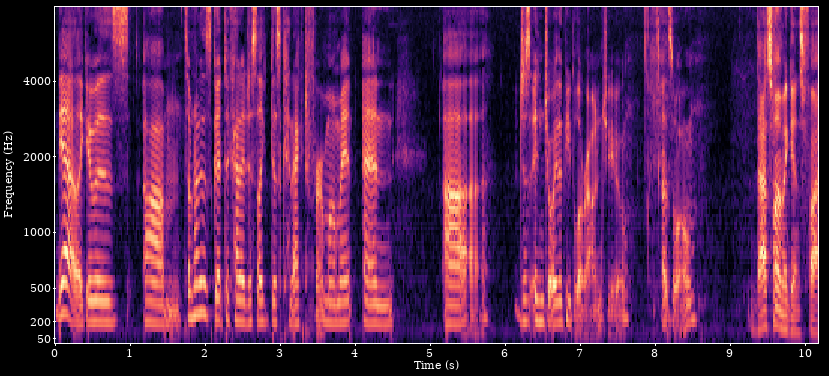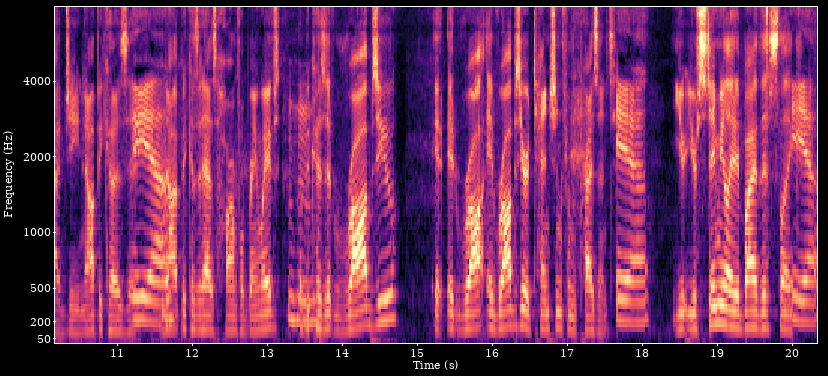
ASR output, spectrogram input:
yeah, like it was um sometimes it's good to kind of just like disconnect for a moment and uh just enjoy the people around you as well. That's why I'm against 5G, not because it, Yeah. Mm-hmm. not because it has harmful brainwaves, but because it robs you. It it, ro- it robs your attention from the present. Yeah. You're, you're stimulated by this like Yeah.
